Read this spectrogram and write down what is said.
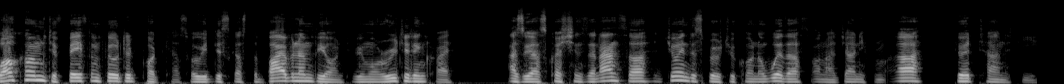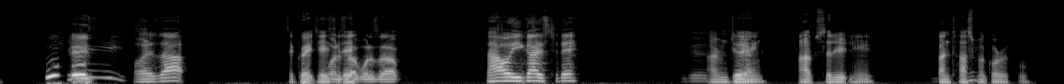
Welcome to Faith Unfiltered podcast, where we discuss the Bible and beyond to be more rooted in Christ. As we ask questions and answer, join the spiritual corner with us on our journey from earth to eternity. Jeez. What is up? It's a great day What is today. up? What is up? So, how are you guys today? Good. I'm doing absolutely mm-hmm. phantasmagorical.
